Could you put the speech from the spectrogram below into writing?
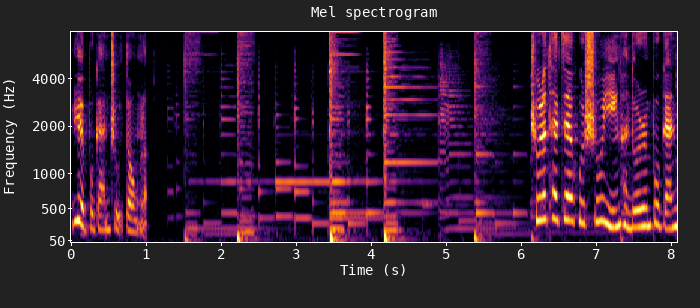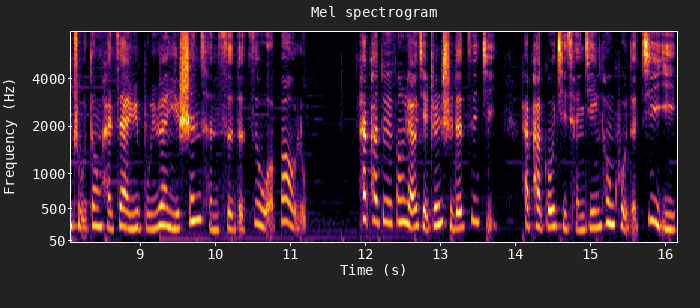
越不敢主动了。除了太在乎输赢，很多人不敢主动，还在于不愿意深层次的自我暴露，害怕对方了解真实的自己。害怕勾起曾经痛苦的记忆，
